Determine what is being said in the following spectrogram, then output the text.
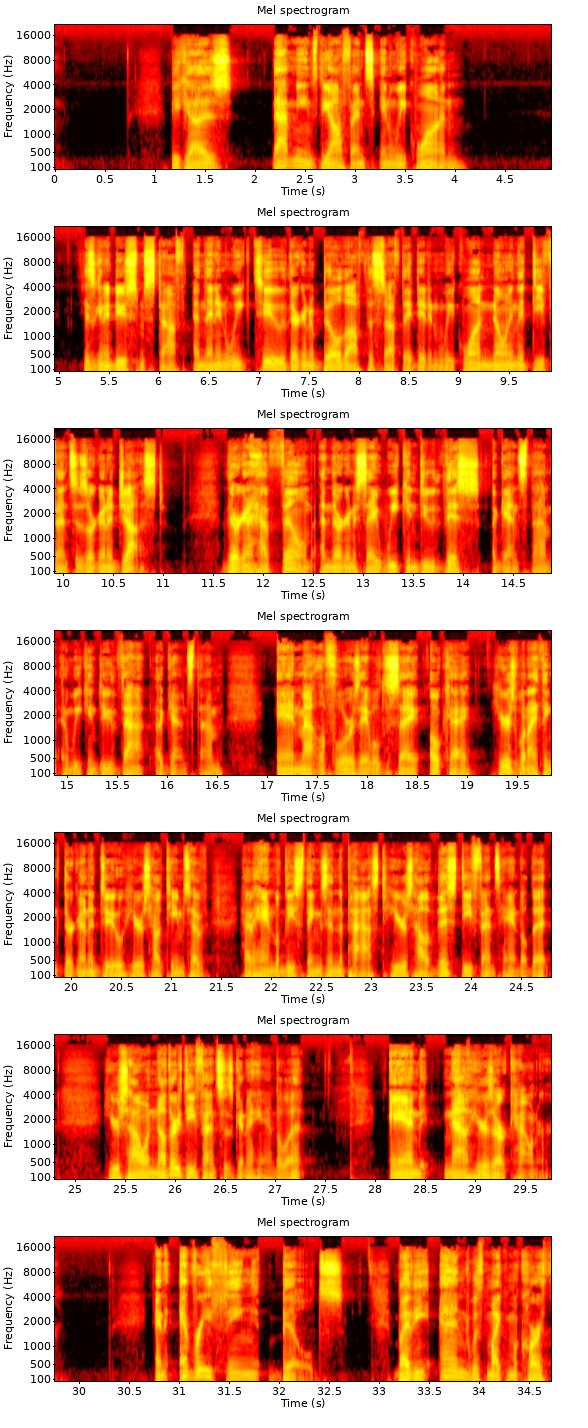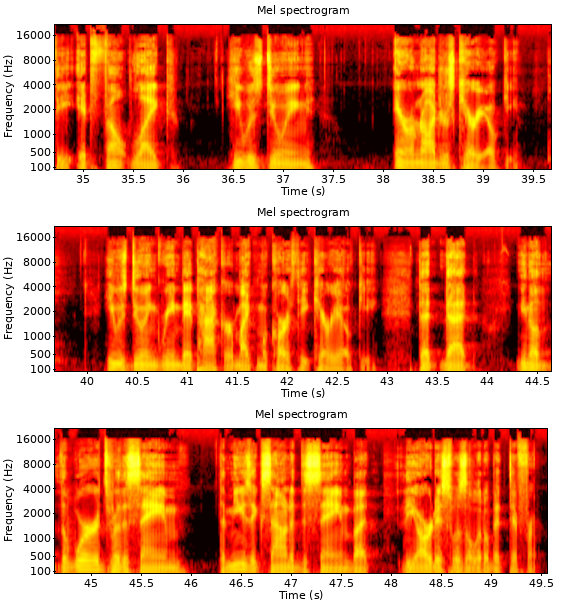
because that means the offense in week one is going to do some stuff. And then in week two, they're going to build off the stuff they did in week one, knowing that defenses are going to adjust. They're going to have film and they're going to say, we can do this against them and we can do that against them. And Matt LaFleur is able to say, okay, here's what I think they're going to do. Here's how teams have, have handled these things in the past. Here's how this defense handled it. Here's how another defense is going to handle it. And now here's our counter and everything builds. By the end with Mike McCarthy, it felt like he was doing Aaron Rodgers karaoke. He was doing Green Bay Packer Mike McCarthy karaoke. That that you know the words were the same, the music sounded the same, but the artist was a little bit different.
